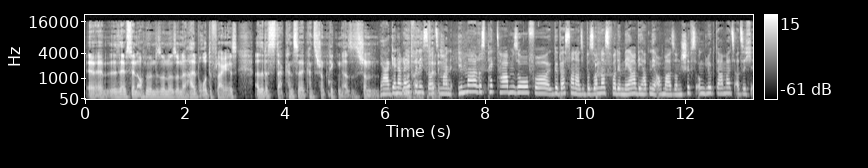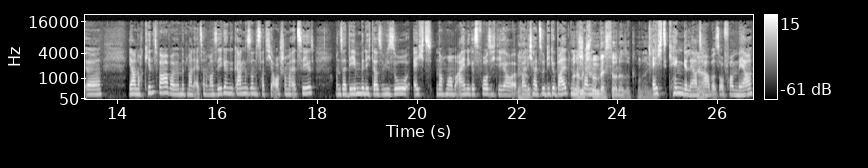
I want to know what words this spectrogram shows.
äh, selbst wenn auch nur so eine so eine halbrote Flagge ist, also das da kannst du kannst du schon knicken. Also es ist schon Ja, generell finde ich, sollte man immer Respekt haben so vor Gewässern, also besonders vor dem Meer. Wir hatten ja auch mal so ein Schiffsunglück damals, als ich äh, ja noch Kind war, weil wir mit meinen Eltern immer segeln gegangen sind. Das hatte ich ja auch schon mal erzählt. Und seitdem bin ich da sowieso echt nochmal um einiges vorsichtiger, weil ich halt so die Gewalten Oder mit schon Schwimmweste oder so kann man reingehen. echt kennengelernt Ja. habe, so vom Meer.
